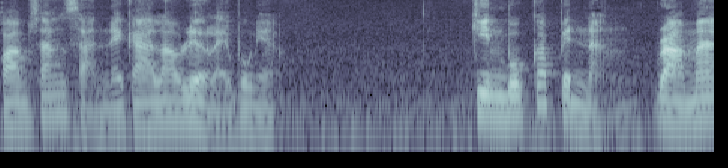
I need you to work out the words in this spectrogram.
ความสร้างสรรค์ในการเล่าเรื่องอะไรพวกนี้ กินบุ๊กก็เป็นหนังดราม่า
